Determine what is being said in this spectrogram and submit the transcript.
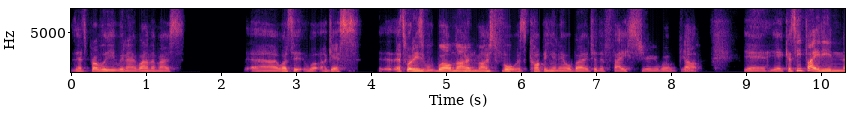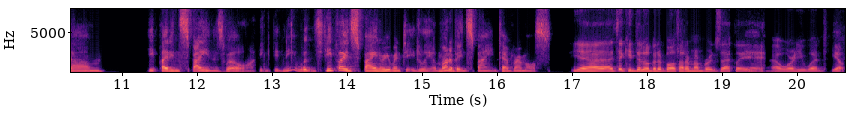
that's probably you know one of the most uh what's it well I guess that's what he's well known most for is copying an elbow to the face during a World. Cup. Yeah, yeah. Because he played in um he played in Spain as well, I think, didn't he? Was, did he play in Spain or he went to Italy? It might have been Spain, Tab Ramos. Yeah, I think he did a little bit of both. I don't remember exactly Yeah. uh, where he went. Yep.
